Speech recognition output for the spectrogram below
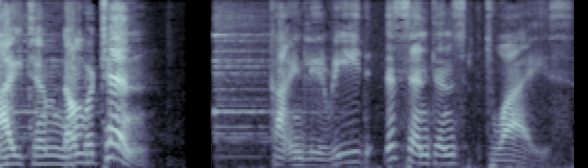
Item number 10. Kindly read the sentence twice.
